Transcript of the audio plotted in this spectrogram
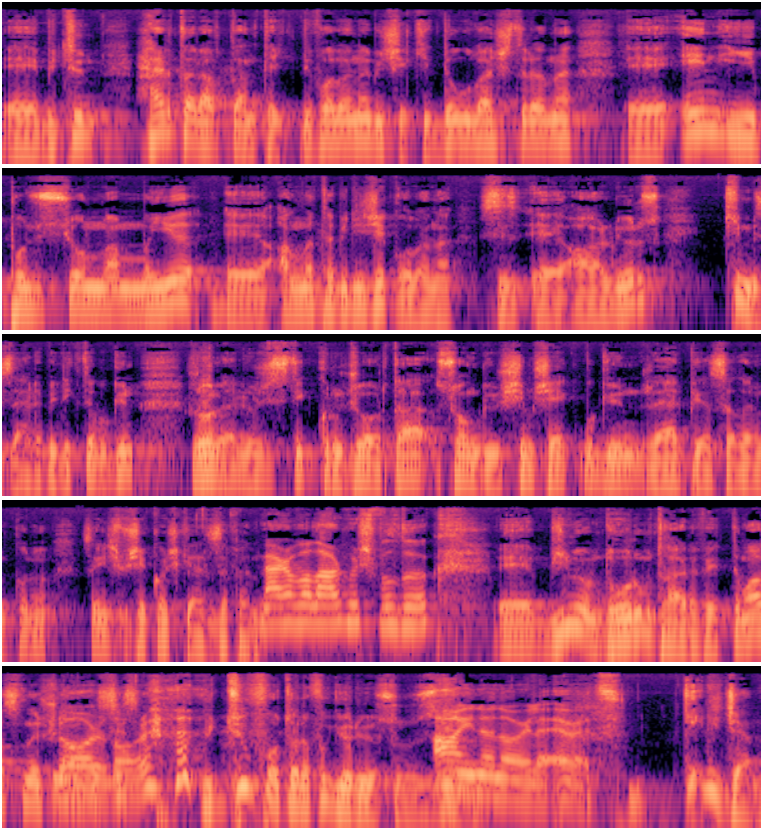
E, bütün her taraftan teklif alana bir şekilde ulaştıranı e, en iyi pozisyonlanmayı e, anlatabilecek olanı siz e, ağırlıyoruz. Kim bizlerle birlikte bugün Roller Lojistik kurucu ortağı Songül Şimşek. Bugün reel piyasaların konu. Sayın Şimşek hoş geldiniz efendim. Merhabalar, hoş bulduk. Ee, bilmiyorum doğru mu tarif ettim? Aslında şu doğru, anda siz doğru. bütün fotoğrafı görüyorsunuz değil Aynen mi? öyle, evet. Geleceğim.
